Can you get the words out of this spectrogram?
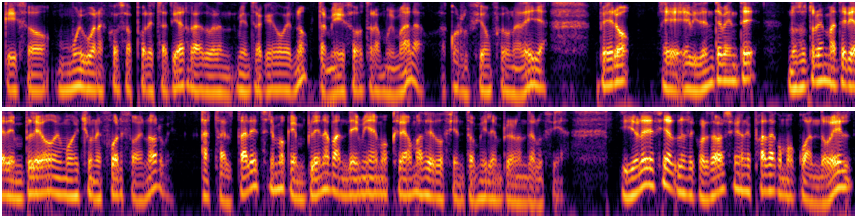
que hizo muy buenas cosas por esta tierra durante, mientras que gobernó. También hizo otras muy malas. La corrupción fue una de ellas. Pero, eh, evidentemente, nosotros en materia de empleo hemos hecho un esfuerzo enorme. Hasta el tal extremo que en plena pandemia hemos creado más de 200.000 empleos en Andalucía. Y yo le decía, le recordaba al señor Espada como cuando él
